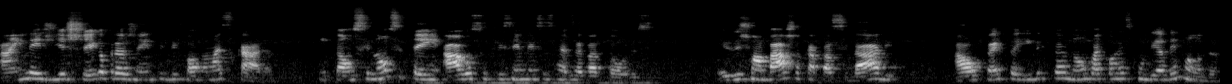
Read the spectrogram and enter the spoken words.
a energia chega para a gente de forma mais cara. Então, se não se tem água suficiente nesses reservatórios, existe uma baixa capacidade, a oferta hídrica não vai corresponder à demanda.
